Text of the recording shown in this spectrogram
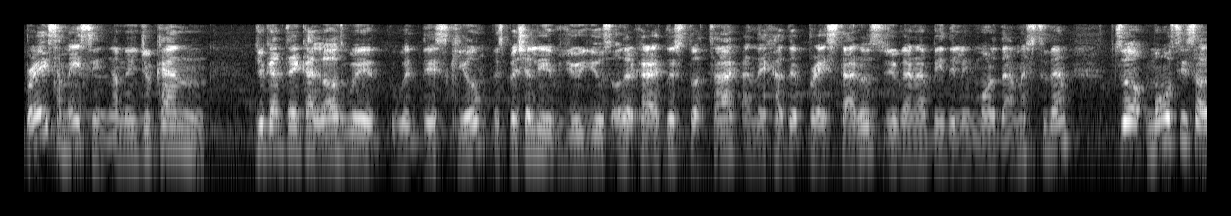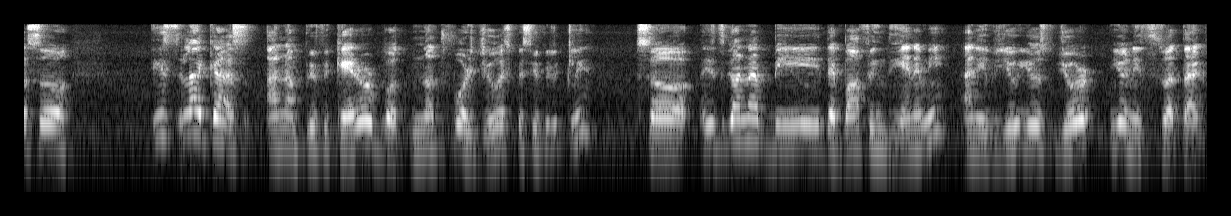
prey is amazing. I mean, you can you can take a lot with with this skill, especially if you use other characters to attack and they have the prey status. You're gonna be dealing more damage to them. So Moze is also it's like as an amplifier, but not for you specifically. So it's gonna be debuffing the enemy, and if you use your units to attack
